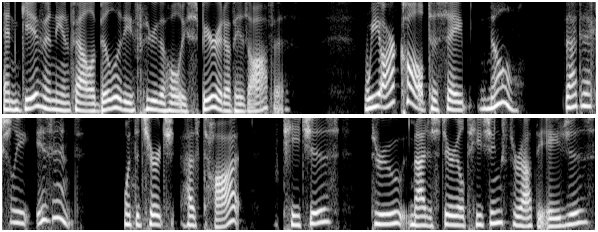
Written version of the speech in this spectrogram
and given the infallibility through the Holy Spirit of his office, we are called to say, no, that actually isn't what the church has taught, teaches through magisterial teachings throughout the ages.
